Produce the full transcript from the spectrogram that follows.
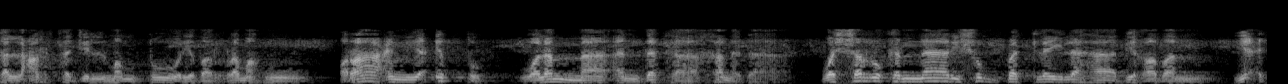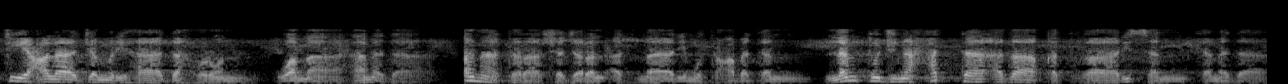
كالعرفج الممطور ضرمه راع يئط ولما أندكى خمدا. والشر كالنار شبت ليلها بغضا يأتي على جمرها دهر وما همدا. أما ترى شجر الأثمار متعبة لم تجن حتى أذاقت غارسا كمدا.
